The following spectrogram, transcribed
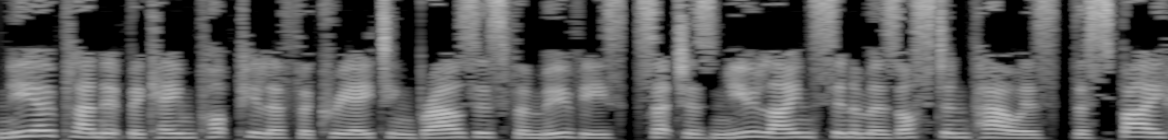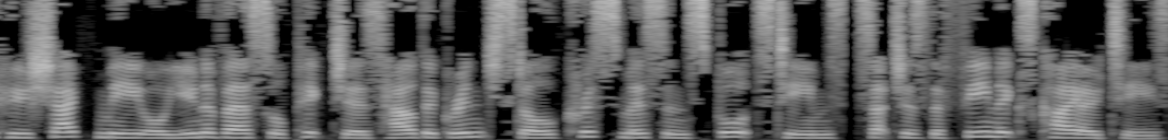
NeoPlanet became popular for creating browsers for movies, such as New Line Cinema's Austin Powers, The Spy Who Shagged Me or Universal Pictures' How the Grinch Stole Christmas and sports teams, such as the Phoenix Coyotes.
